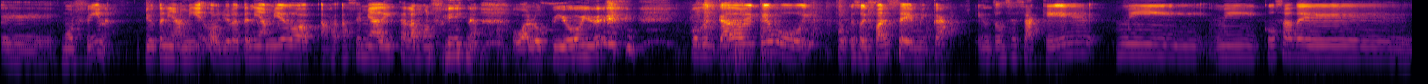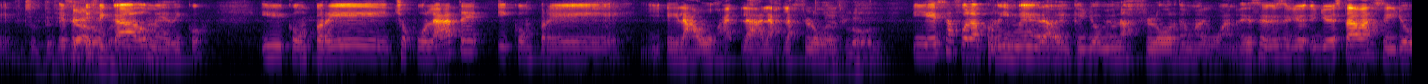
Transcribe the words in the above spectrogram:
eh, morfina. Yo tenía miedo, yo le tenía miedo a, a, a ser mi adicta a la morfina o al opioide, porque cada vez que voy, porque soy falsémica, entonces saqué mi, mi cosa de el Certificado certificado médico. médico. y compré chocolate y compré la hoja, la, la, la flor. La flor. Y esa fue la primera vez que yo vi una flor de marihuana. Ese, ese- yo, yo estaba así, yo,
